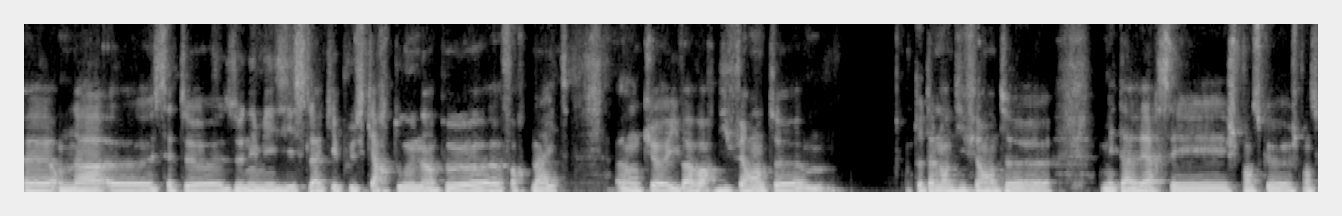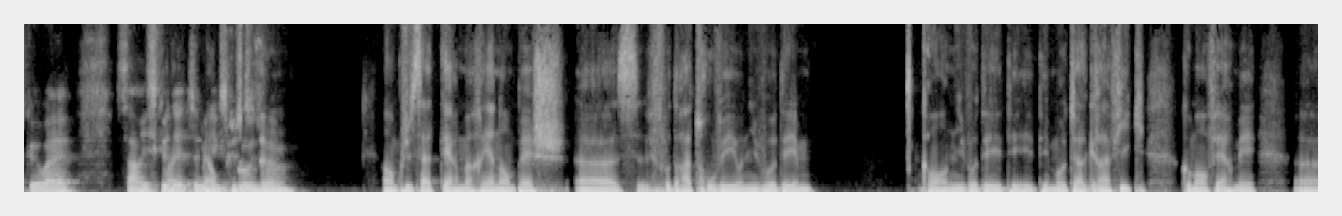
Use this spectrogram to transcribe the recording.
On a cette The Nemesis là qui est plus cartoon, un peu Fortnite. Donc, il va avoir différentes totalement différentes euh, métaverses et je pense que je pense que ouais ça risque d'être une explosion. Euh, en plus, à terme, rien n'empêche. Il euh, faudra trouver au niveau des comment au niveau des, des, des moteurs graphiques comment faire, mais euh,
